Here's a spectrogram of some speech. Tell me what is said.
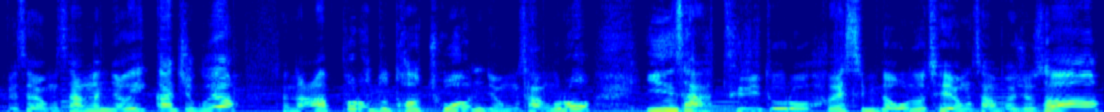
그래서 영상은 여기까지고요. 저는 앞으로도 더 좋은 영상으로 인사드리도록 하겠습니다. 오늘 제 영상 봐주셔서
